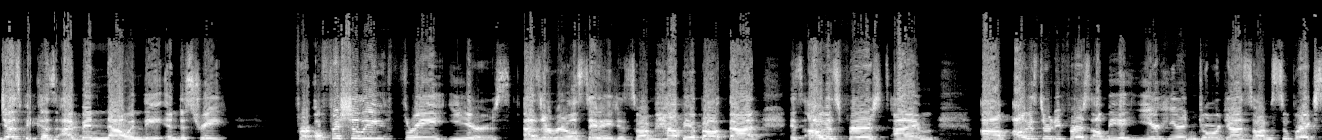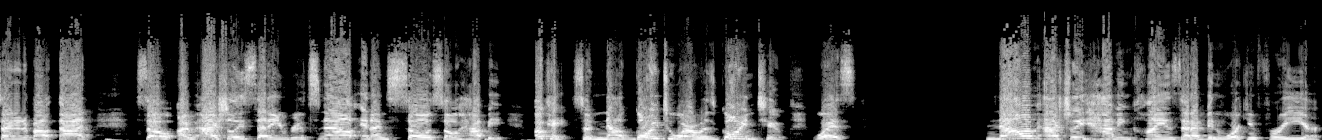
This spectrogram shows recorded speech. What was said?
just because I've been now in the industry for officially three years as a real estate agent. So I'm happy about that. It's August 1st. I'm um, August 31st. I'll be a year here in Georgia. So I'm super excited about that. So I'm actually setting roots now and I'm so, so happy. Okay. So now going to where I was going to was now I'm actually having clients that I've been working for a year,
